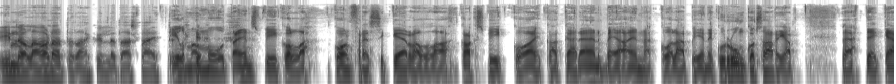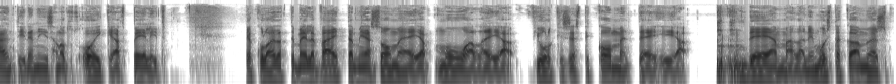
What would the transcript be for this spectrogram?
innolla odotetaan kyllä taas väittäviä. Ilman muuta. Ensi viikolla konferenssi kerrallaan, kaksi viikkoa aikaa käydä NBA-ennakkoa läpi ennen kuin runkosarja lähtee käyntiin ja niin sanotut oikeat pelit. Ja kun laitatte meille väittämiä someen ja muualle ja julkisesti kommentteihin ja DMllä, niin muistakaa myös –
